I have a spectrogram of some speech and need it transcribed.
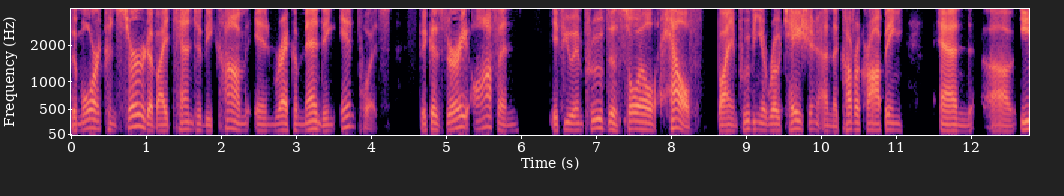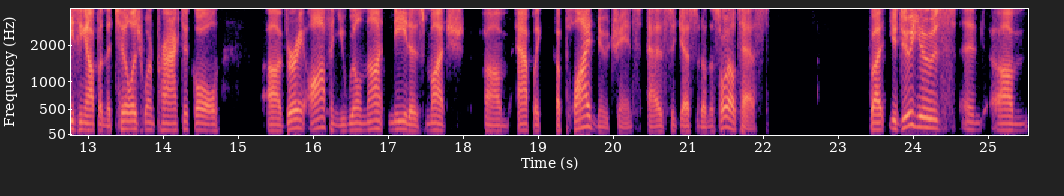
the more conservative I tend to become in recommending inputs. Because very often, if you improve the soil health by improving your rotation and the cover cropping and uh, easing up on the tillage when practical, uh, very often you will not need as much um, applied nutrients as suggested on the soil test. But you do use um,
